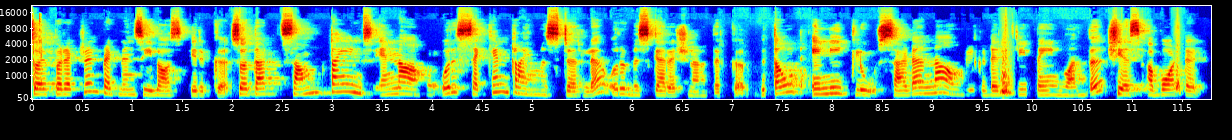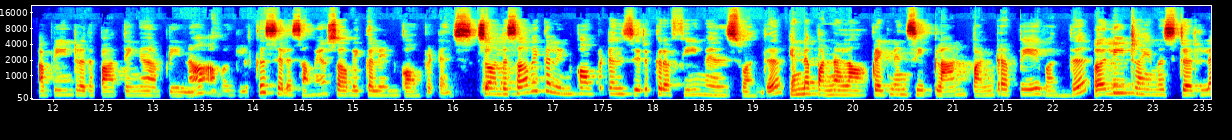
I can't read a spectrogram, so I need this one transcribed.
ஸோ இப்போ ரெக்ரண்ட் ப்ரெக்னன்சி லாஸ் இருக்கு. ஸோ தட் சம்டைம்ஸ் என்ன ஆகும் ஒரு செகண்ட் ட்ரைமஸ்டர்ல ஒரு மிஸ்கேரேஜ் நடந்திருக்கு. வித்தவுட் எனி க்ளூ சடனா அவங்களுக்கு டெலிவரி பெயின் வந்து ஷியஸ் அபார்டட் அப்படின்றத பார்த்தீங்க அப்படின்னா அவங்களுக்கு சில சமயம் சர்வைக்கல் இன்காம்படன்ஸ் ஸோ அந்த சர்வைக்கல் இன்காம்படன்ஸ் இருக்கிற ஃபீமேல்ஸ் வந்து என்ன பண்ணலாம்? பிரெக்னன்சி பிளான் பண்றப்பே வந்து ஏர்லி ட்ரைமஸ்டர்ல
